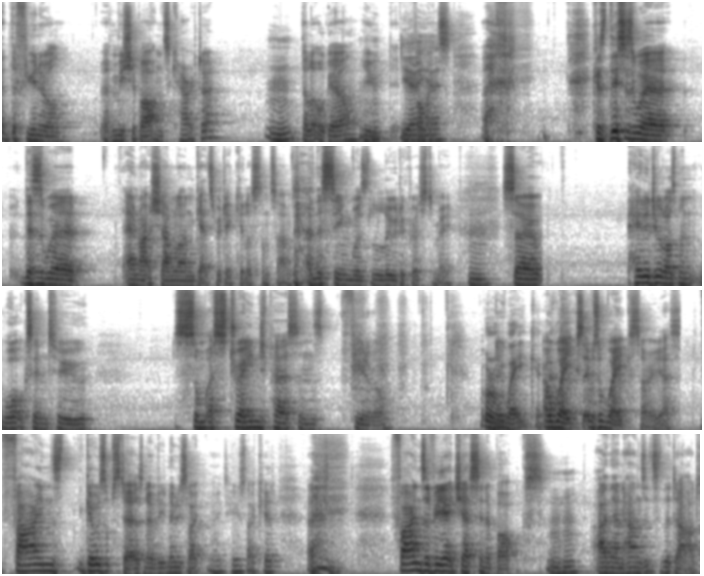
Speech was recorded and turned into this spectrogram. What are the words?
at the funeral of Mischa Barton's character, Mm. the little girl who Mhm. Yeah, vomits. Because this is where this is where M Night Shyamalan gets ridiculous sometimes, and this scene was ludicrous to me. Mm. So, Haley Joel Osment walks into some a strange person's funeral. Or No, awake. Awake. So it was awake. Sorry. Yes. Finds goes upstairs. Nobody. Nobody's like, who's that kid? finds a VHS in a box Mm-hmm. and then hands it to the dad,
